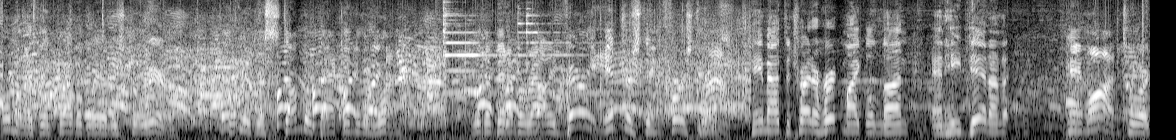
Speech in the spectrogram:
Moment, I think, probably of his career. Guthrie just stumbled back into the run with a bit of a rally. Very interesting first round. Came out to try to hurt Michael Nunn, and he did on Came on toward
